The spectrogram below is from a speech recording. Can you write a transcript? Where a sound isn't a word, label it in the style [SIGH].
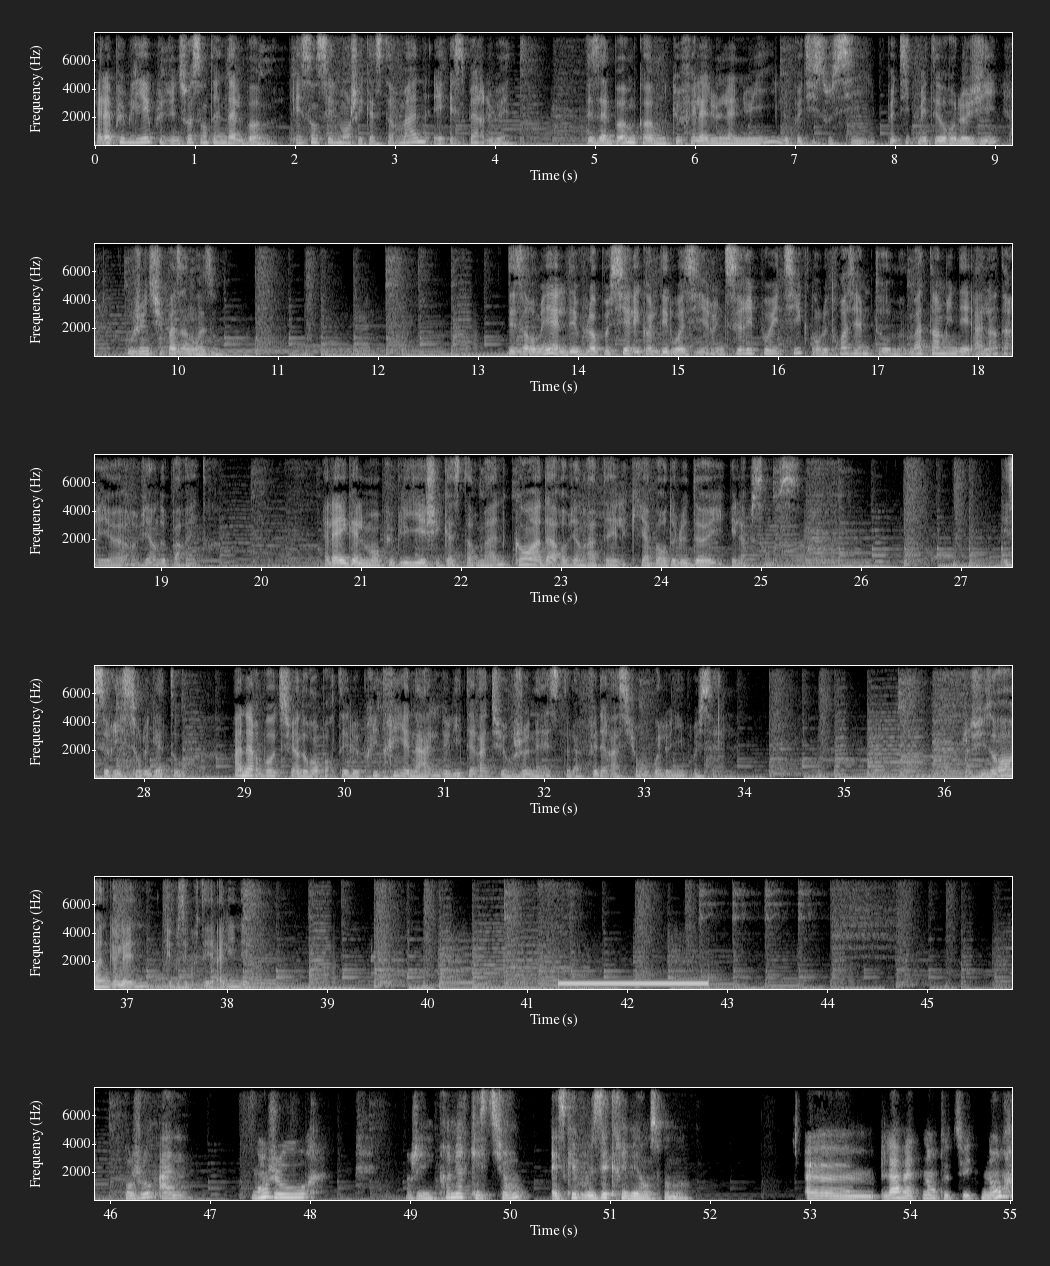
elle a publié plus d'une soixantaine d'albums, essentiellement chez Casterman et Esperluette. Des albums comme Que fait la lune la nuit, Le petit souci, Petite météorologie ou Je ne suis pas un oiseau. Désormais, elle développe aussi à l'école des loisirs une série poétique dont le troisième tome, Matin miné à l'intérieur, vient de paraître. Elle a également publié chez Casterman Quand Ada reviendra-t-elle qui aborde le deuil et l'absence. Et cerise sur le gâteau, Anne Herbots vient de remporter le prix triennal de littérature jeunesse de la Fédération Wallonie-Bruxelles. Je suis Aurore Engelen et vous écoutez Alinéa. Bonjour Anne. Bonjour. J'ai une première question. Est-ce que vous écrivez en ce moment? Euh, Là, maintenant, tout de suite, non. [LAUGHS]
